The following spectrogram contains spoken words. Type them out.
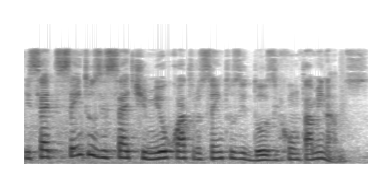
e 707.412 contaminados.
